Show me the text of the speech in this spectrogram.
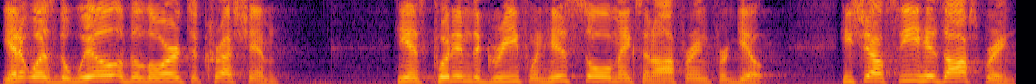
Yet it was the will of the Lord to crush him. He has put him to grief when his soul makes an offering for guilt. He shall see his offspring.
